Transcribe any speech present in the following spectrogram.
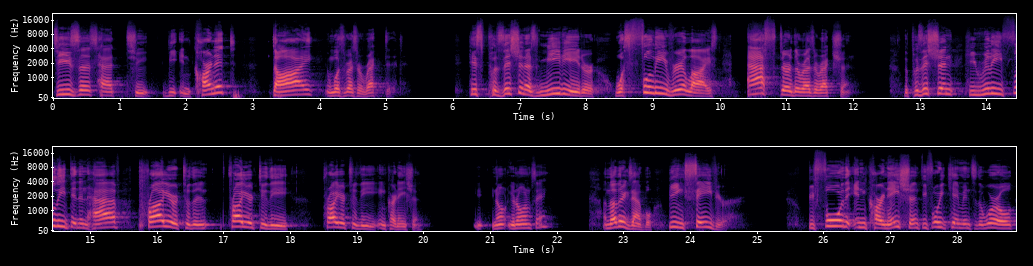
Jesus had to be incarnate, die, and was resurrected. His position as mediator was fully realized after the resurrection. The position he really fully didn't have prior to the prior to the prior to the incarnation. You know, you know what I'm saying? Another example, being savior before the incarnation, before he came into the world,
